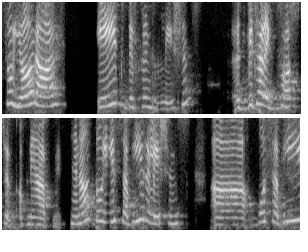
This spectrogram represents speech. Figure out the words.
so here are eight different relations which are exhaustive अपने आप में है ना तो ये सभी रिलेशंस uh, वो सभी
